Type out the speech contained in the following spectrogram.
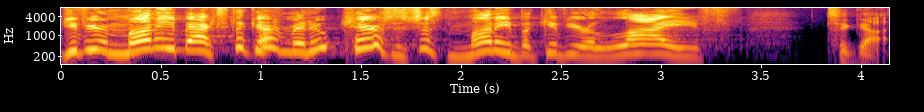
Give your money back to the government. Who cares? It's just money, but give your life to God.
